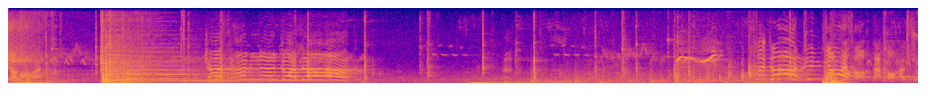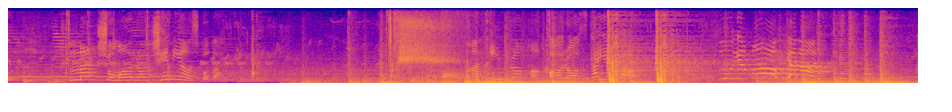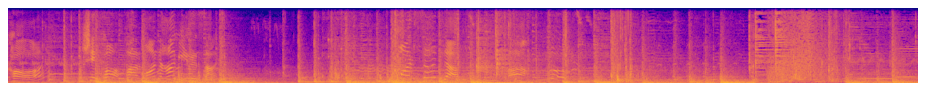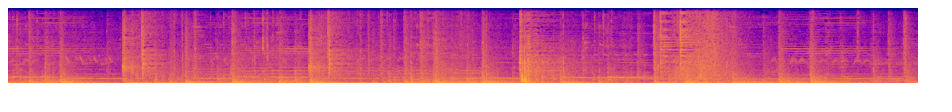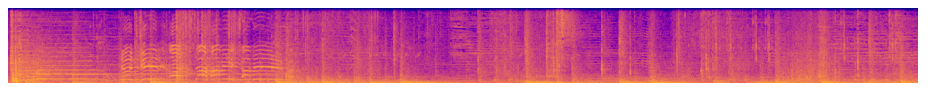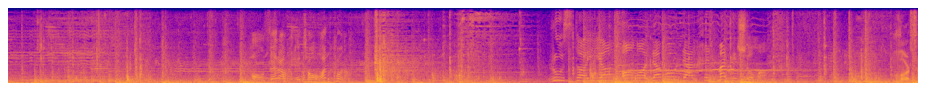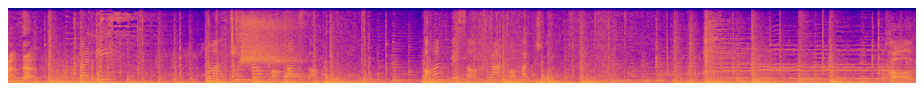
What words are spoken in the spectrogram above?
نیاز بود کس همین اندازد. به اینجا. ساخته خواهد شد. من شما را چه نیاز بود؟ من این را خواهم. آراسته کار. سوی ما افکنان کار شکار. اطاعت کنم. روستاییان آماده و در خدمت شما. خورسندم. ولی من این را خواهم ساخت. آن به ساخته خواهد شد. کار؟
